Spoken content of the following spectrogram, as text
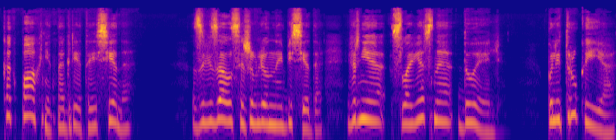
как пахнет нагретое сено. Завязалась оживленная беседа, вернее, словесная дуэль. Политрук и я.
